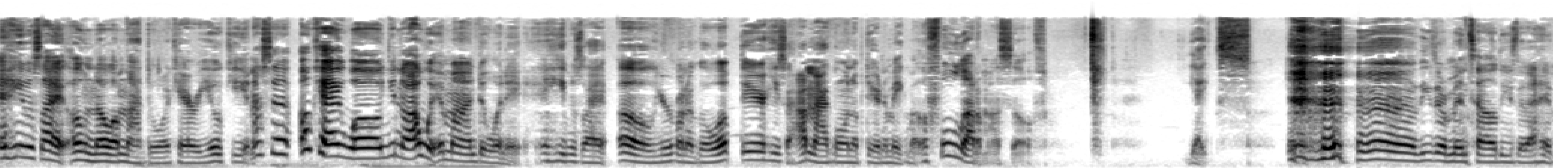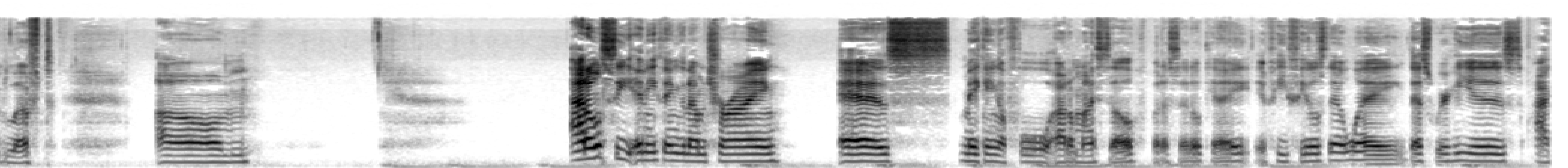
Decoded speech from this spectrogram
And he was like, oh no, I'm not doing karaoke. And I said, okay, well, you know, I wouldn't mind doing it. And he was like, oh, you're going to go up there? He said, I'm not going up there to make a fool out of myself. Yikes. These are mentalities that I have left. Um, I don't see anything that I'm trying as making a fool out of myself. But I said, okay, if he feels that way, that's where he is. I,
